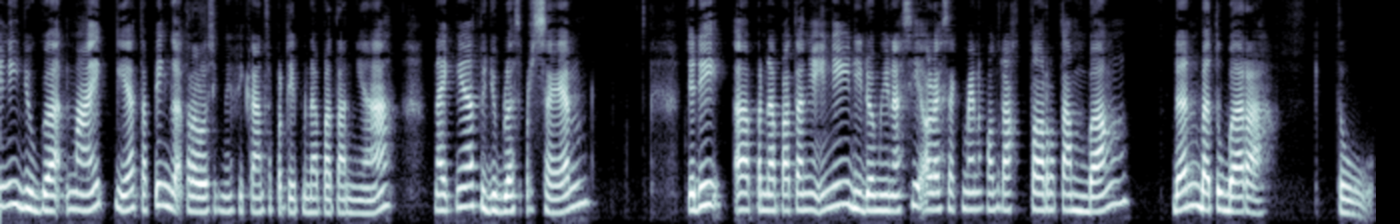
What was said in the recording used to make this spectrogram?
ini juga naik ya, tapi nggak terlalu signifikan seperti pendapatannya. Naiknya 17%. Jadi uh, pendapatannya ini didominasi oleh segmen kontraktor tambang dan batu bara. Gitu.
